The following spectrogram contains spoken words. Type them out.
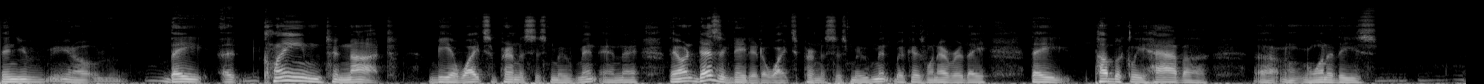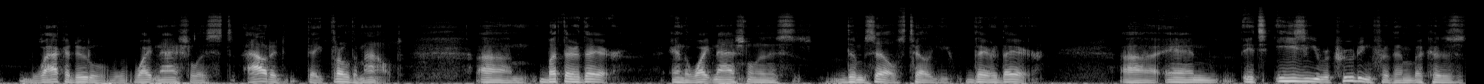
Then you, you know, they uh, claim to not be a white supremacist movement, and they, they aren't designated a white supremacist movement because whenever they they publicly have a uh, one of these wackadoodle white nationalists outed, they throw them out. Um, but they're there. And the white nationalists themselves tell you they're there. Uh, and it's easy recruiting for them because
